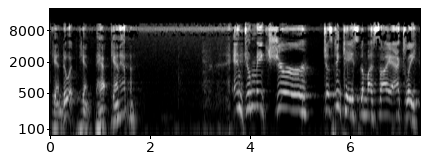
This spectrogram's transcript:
Can't do it. Can't, ha- can't happen. And to make sure, just in case the Messiah actually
